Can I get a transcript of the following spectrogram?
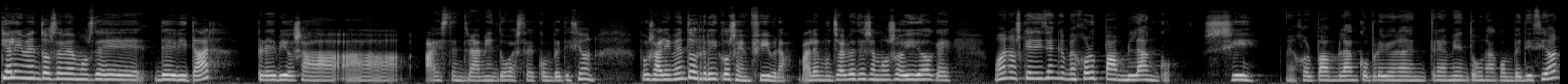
¿qué alimentos debemos de, evitar previos a, a, este entrenamiento o a esta competición? Pues alimentos ricos en fibra, ¿vale? Muchas veces hemos oído que, bueno, es que dicen que mejor pan blanco. Sí, mejor pan blanco previo a un entrenamiento o una competición,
